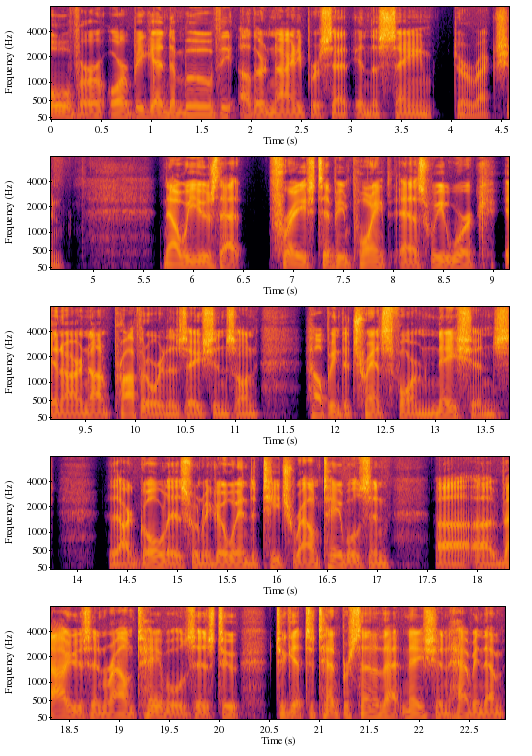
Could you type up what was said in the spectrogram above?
over or begin to move the other 90% in the same direction. Now, we use that phrase tipping point as we work in our nonprofit organizations on helping to transform nations. Our goal is when we go in to teach roundtables and uh, uh, values in round tables is to to get to 10% of that nation having them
